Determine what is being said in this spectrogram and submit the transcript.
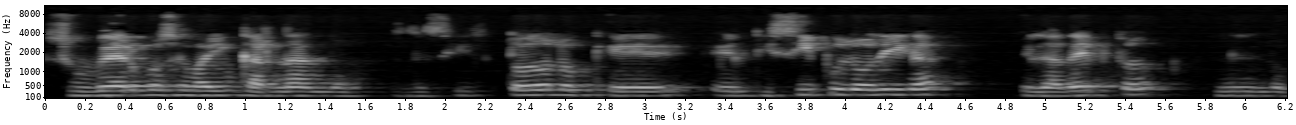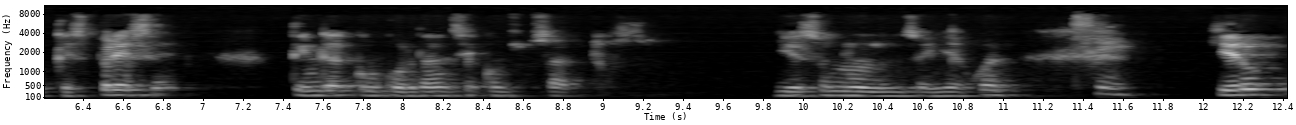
su verbo se vaya encarnando, es decir, todo lo que el discípulo diga, el adepto, lo que exprese, tenga concordancia con sus actos. Y eso nos lo enseña Juan sí, quiero,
